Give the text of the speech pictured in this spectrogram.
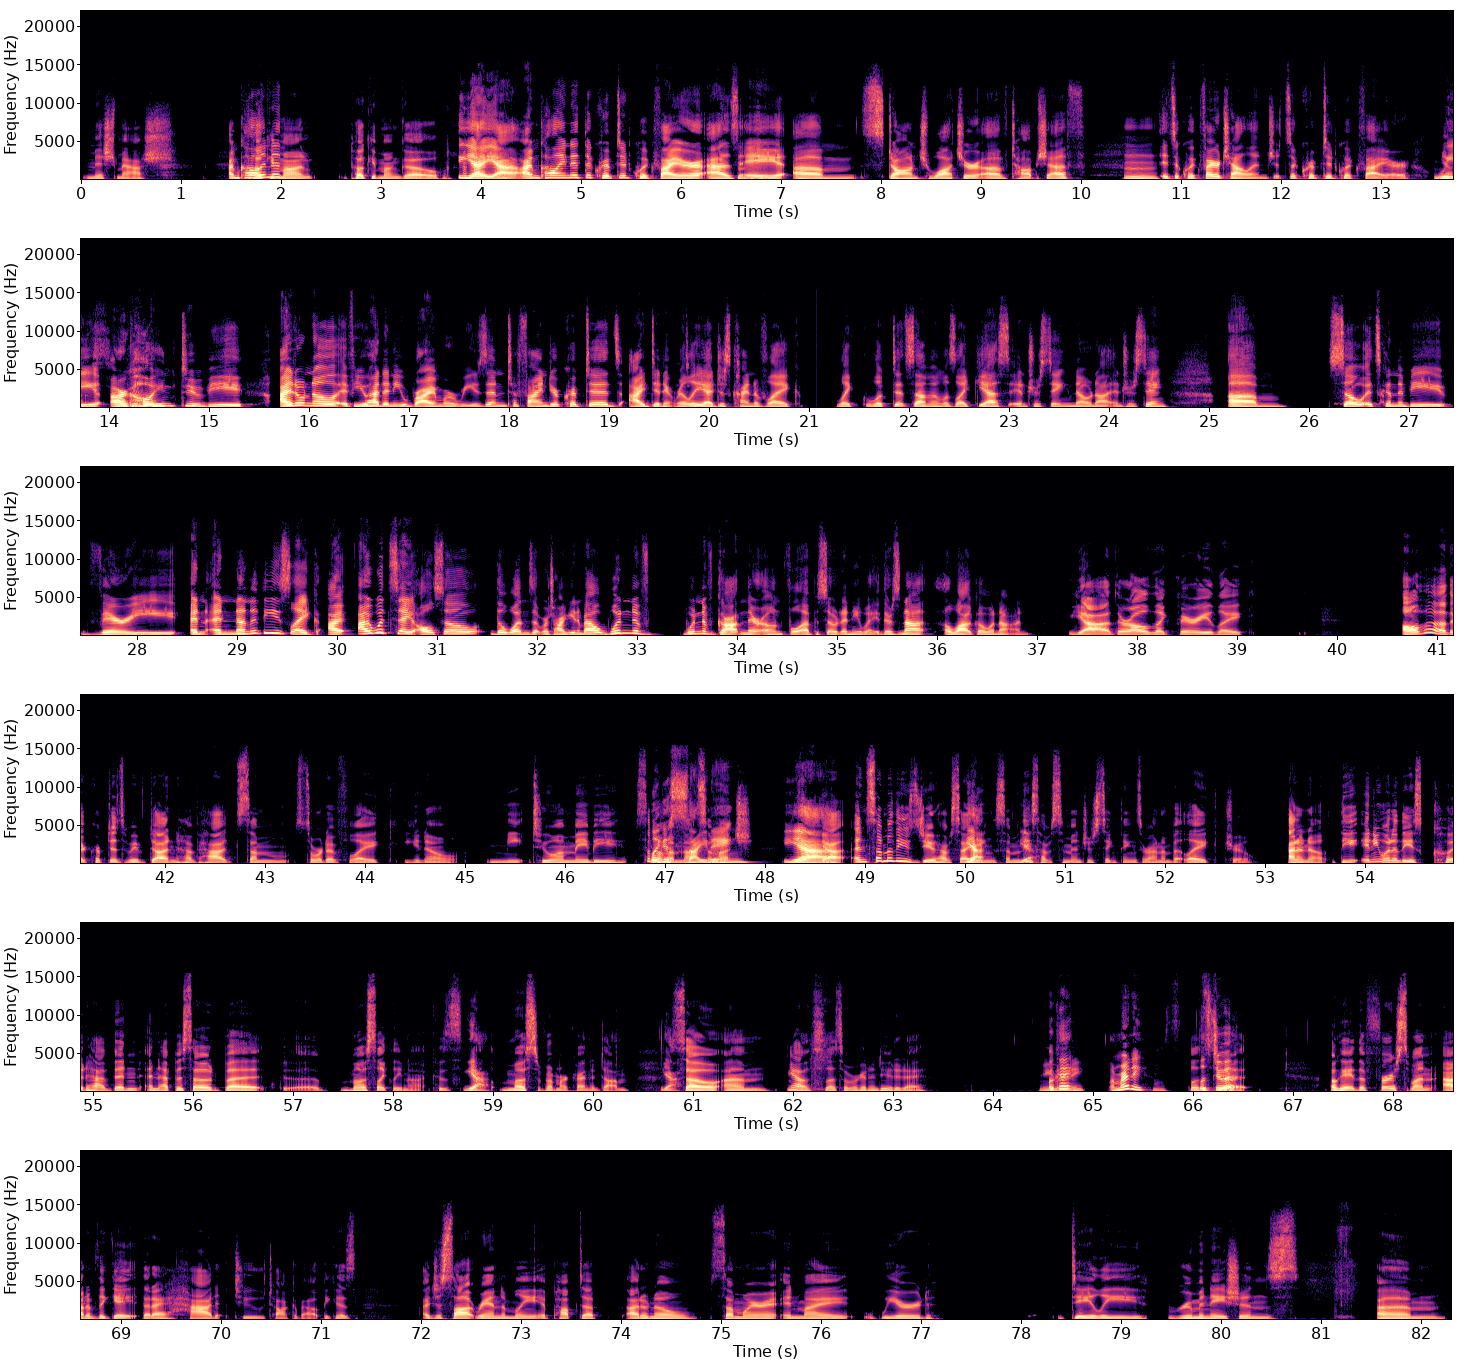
mishmash. I'm calling it Pokemon Go. yeah, yeah. I'm calling it the cryptid quickfire as Mhm. a um staunch watcher of Top Chef. Mm, It's a quickfire challenge. It's a cryptid quickfire. We are going to be I don't know if you had any rhyme or reason to find your cryptids. I didn't really. I just kind of like like looked at some and was like, "Yes, interesting. No, not interesting." Um so it's going to be very and and none of these like I I would say also the ones that we're talking about wouldn't have wouldn't have gotten their own full episode anyway. There's not a lot going on. yeah, they're all like very like all the other cryptids we've done have had some sort of like, you know, meat to them maybe. Some like of them not so much. yeah. Yeah, and some of these do have sightings. Some of yeah. these have some interesting things around them, but like True. I don't know. The any one of these could have been an episode, but uh, most likely not because Yeah. most of them are kind of dumb. Yeah. So um yeah, so that's what we're gonna do today. Are you Okay. ready? I'm ready. Let's, let's, Let's do, do it. it. Okay, the first one out of the gate that I had to talk about because I just saw it randomly. It popped up, I don't know, somewhere in my weird daily ruminations. Um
